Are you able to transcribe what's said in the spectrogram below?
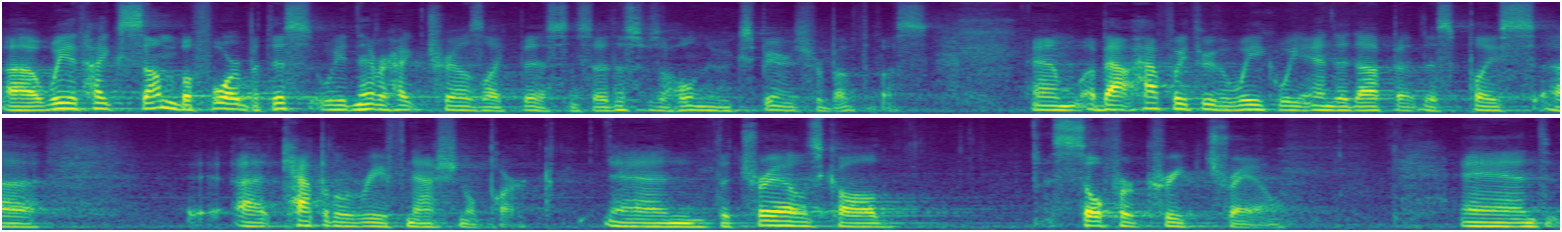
uh, we had hiked some before, but this, we had never hiked trails like this. And so this was a whole new experience for both of us. And about halfway through the week, we ended up at this place, uh, at Capitol Reef National Park. And the trail is called Sulphur Creek Trail. And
